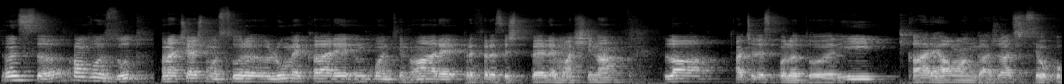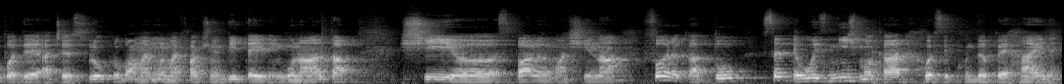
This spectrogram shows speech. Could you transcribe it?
însă am văzut în aceeași măsură lume care în continuare preferă să-și spele mașina la acele spălătorii care au angajat și se ocupă de acest lucru, ba mai mult mai fac și un detailing una alta și uh, spală mașina fără ca tu să te uiți nici măcar o secundă pe haine.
